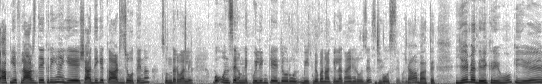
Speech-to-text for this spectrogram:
आप ये फ्लावर्स देख रही हैं ये शादी के कार्ड्स जो होते हैं ना सुंदर वाले वो उनसे हमने क्विलिंग के जो रोज बीच में बना के लगाए हैं रोजेस वो उससे बना क्या बात है। ये मैं देख रही हूँ कि ये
